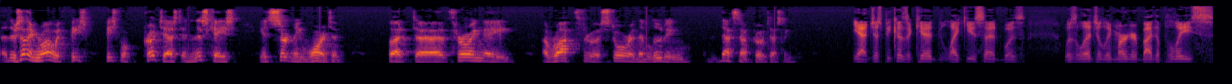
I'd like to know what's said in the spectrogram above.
uh, there's nothing wrong with peace, peaceful protest, and in this case, it's certainly warranted. But uh, throwing a a rock through a store and then looting, that's not protesting. Yeah, just because a kid, like you said, was was allegedly murdered by the police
